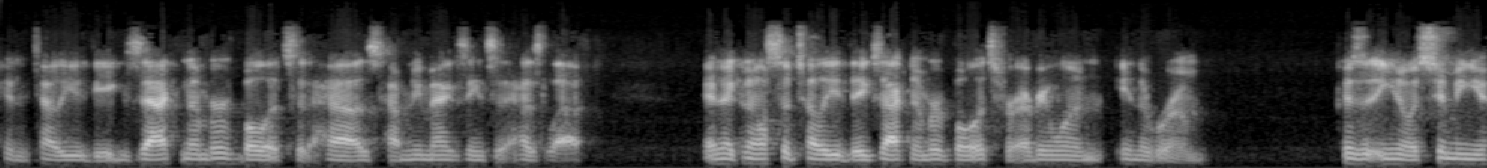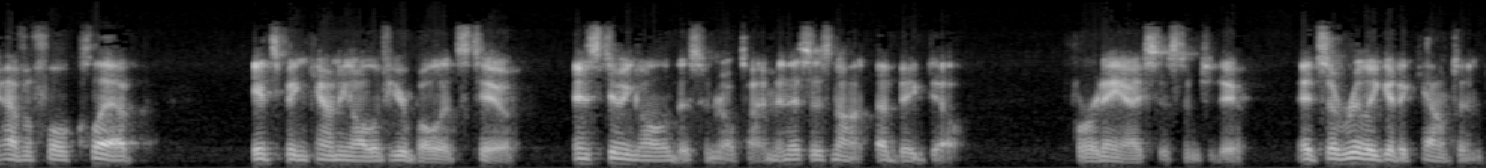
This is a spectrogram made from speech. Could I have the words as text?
can tell you the exact number of bullets it has, how many magazines it has left, and it can also tell you the exact number of bullets for everyone in the room. Because you know, assuming you have a full clip, it's been counting all of your bullets too, and it's doing all of this in real time. And this is not a big deal for an AI system to do. It's a really good accountant.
